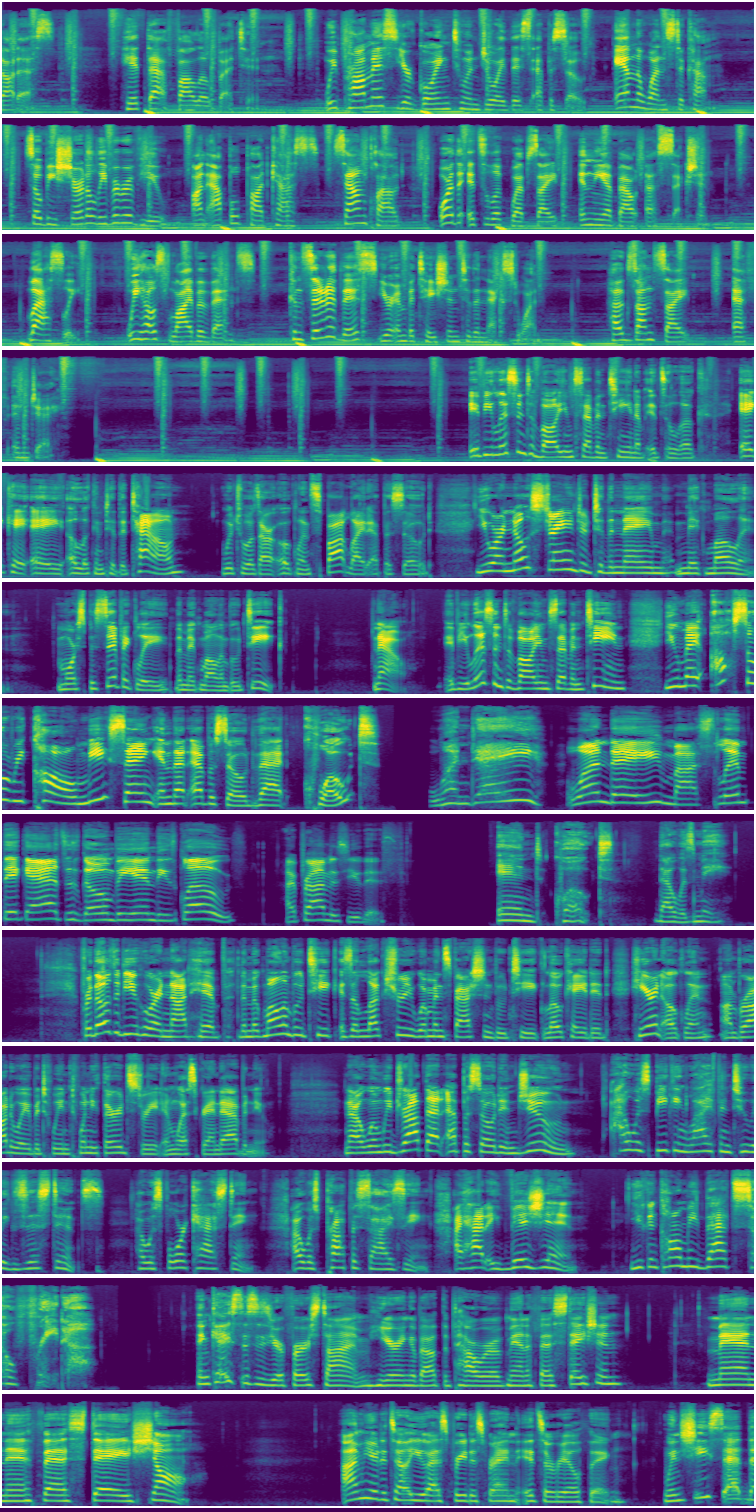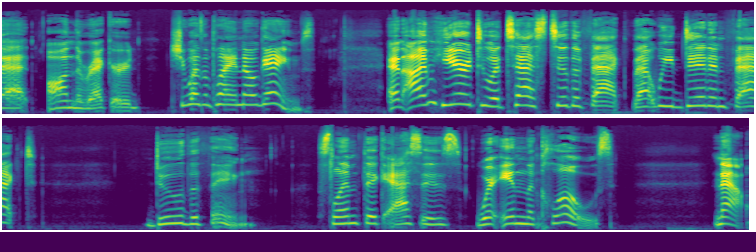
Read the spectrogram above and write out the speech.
Hit that follow button. We promise you're going to enjoy this episode and the ones to come. So be sure to leave a review on Apple Podcasts, SoundCloud, or the It's a Look website in the About Us section. Lastly, we host live events. Consider this your invitation to the next one. Hugs on site, F and J. If you listen to volume 17 of It's a Look, aka A Look into the Town, which was our Oakland Spotlight episode, you are no stranger to the name McMullen, more specifically, the McMullen Boutique. Now, if you listen to volume 17, you may also recall me saying in that episode that, quote, one day, one day, my slim, thick ass is gonna be in these clothes. I promise you this. End quote. That was me. For those of you who are not hip, the McMullen Boutique is a luxury women's fashion boutique located here in Oakland on Broadway between 23rd Street and West Grand Avenue. Now, when we dropped that episode in June, I was speaking life into existence. I was forecasting. I was prophesizing. I had a vision. You can call me that so Frida. In case this is your first time hearing about the power of manifestation, manifestation. I'm here to tell you, as Frida's friend, it's a real thing. When she said that on the record, she wasn't playing no games. And I'm here to attest to the fact that we did, in fact, do the thing. Slim, thick asses were in the clothes. Now,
